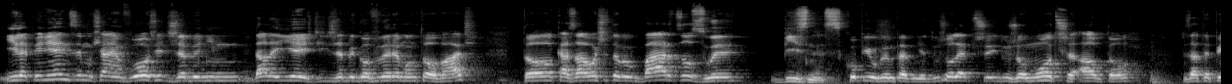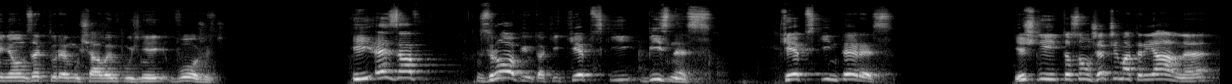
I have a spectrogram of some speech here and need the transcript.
ile pieniędzy musiałem włożyć, żeby nim dalej jeździć, żeby go wyremontować, to okazało się, że to był bardzo zły biznes. Kupiłbym pewnie dużo lepszy i dużo młodsze auto za te pieniądze, które musiałem później włożyć. I Ezaf zrobił taki kiepski biznes, kiepski interes. Jeśli to są rzeczy materialne,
